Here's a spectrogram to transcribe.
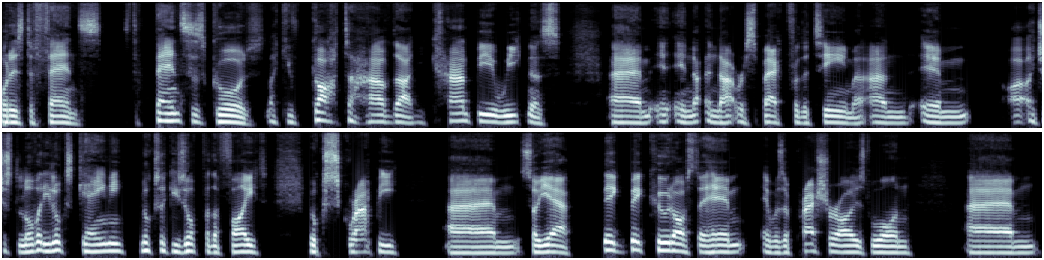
but his defense defense is good. Like you've got to have that. You can't be a weakness um, in, in, in that respect for the team. And um, I just love it. He looks gamey. Looks like he's up for the fight. Looks scrappy. Um, so yeah, big big kudos to him. It was a pressurized one. Um,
